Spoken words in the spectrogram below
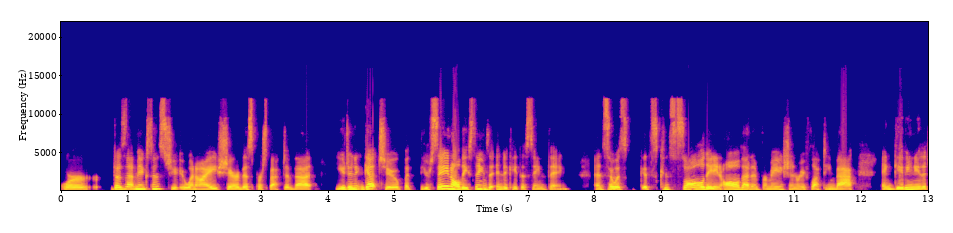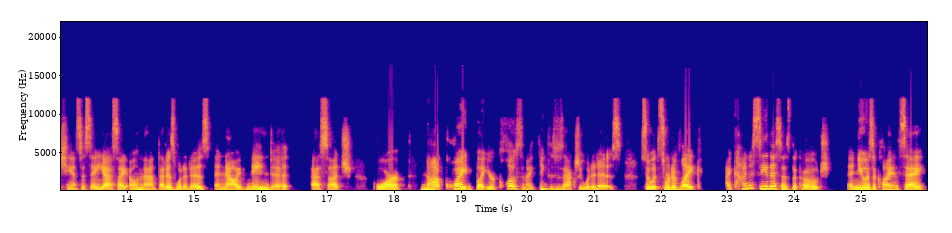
or does that make sense to you when I share this perspective that you didn't get to, but you're saying all these things that indicate the same thing? And so yeah. it's it's consolidating all that information, reflecting back, and giving you the chance to say, yes, I own that. That is what it is. And now I've named it as such, or not quite, but you're close. And I think this is actually what it is. So it's sort of like, I kind of see this as the coach and you as a client say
